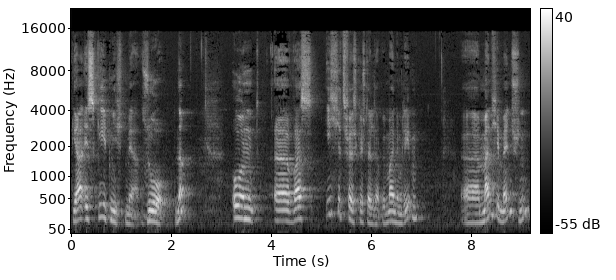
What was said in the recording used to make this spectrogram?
ja, es geht nicht mehr so. Ne? Und äh, was ich jetzt festgestellt habe in meinem Leben, äh, manche Menschen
